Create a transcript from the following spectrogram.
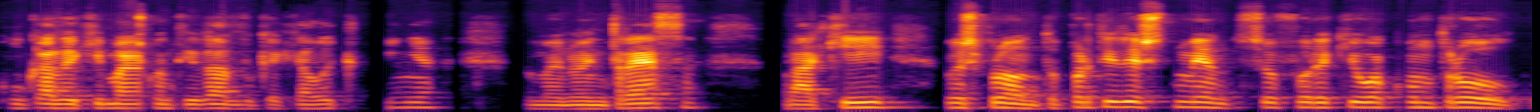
colocado aqui mais quantidade do que aquela que tinha, também não interessa, para aqui, mas pronto, a partir deste momento, se eu for aqui ao controle,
